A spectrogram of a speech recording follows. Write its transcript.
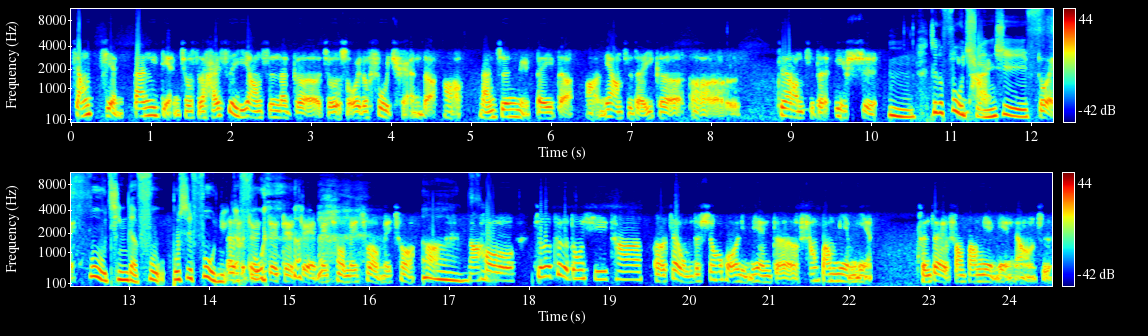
讲简单一点，就是还是一样是那个就是所谓的父权的啊，男尊女卑的啊那样子的一个呃。这样子的意识，嗯，这个父权是对。父亲的父，不是妇女的父，对对对对，没错没错没错。啊。然后就说这个东西，它呃，在我们的生活里面的方方面面。存在方方面面那样子，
